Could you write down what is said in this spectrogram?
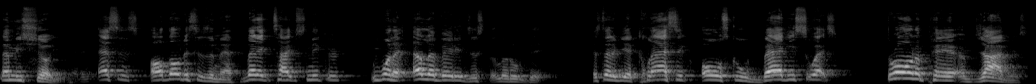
Let me show you essence, although this is an athletic type sneaker, we want to elevate it just a little bit. Instead of your classic old school baggy sweats, throw on a pair of joggers,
